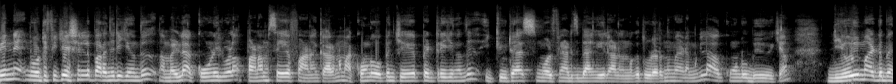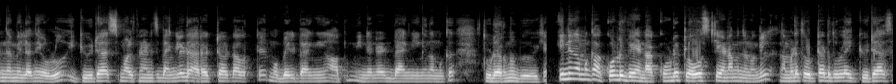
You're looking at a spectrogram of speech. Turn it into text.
പിന്നെ നോട്ടിഫിക്കേഷനിൽ പറഞ്ഞിരിക്കുന്നത് നമ്മളുടെ അക്കൗണ്ടിലുള്ള പണം സേഫ് ആണ്. കാരണം അക്കൗണ്ട് ഓപ്പൺ ചെയ്യപ്പെട്ടിരിക്കുന്നത് ഇക്യൂറ്റാസ് സ്മോൾ ഫിനാൻസ് ബാങ്കിലാണ് നമുക്ക് തുടർന്ന് വേണമെങ്കിൽ ആ അക്കൗണ്ട് ഉപയോഗിക്കാം. ഡിയോയുമായിട്ട് ബന്ധമില്ലെന്നേ ഉള്ളൂ. ഇക്യൂറ്റാസ് സ്മോൾ ഫിനാൻസ് ബാങ്കിൽ ഡയറക്റ്റ് ആയിട്ട് അവരുടെ മൊബൈൽ ബാങ്കിങ് ആപ്പും ഇന്റർനെറ്റ് ബാങ്കിങ് നമുക്ക് തുടർന്ന് ഉപയോഗിക്കാം. ഇനി നമുക്ക് അക്കൗണ്ട് വേണ്ട. അക്കൗണ്ട് ക്ലോസ് ചെയ്യണമെന്നുണ്ടെങ്കിൽ നമ്മുടെ തൊട്ടടുത്തുള്ള ഇക്യൂറ്റാസ്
